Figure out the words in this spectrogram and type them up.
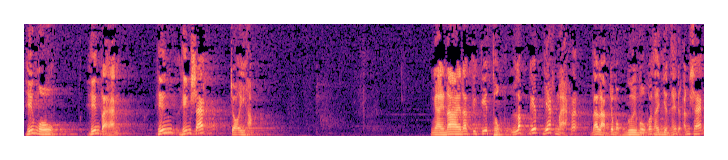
hiến mô hiến tạng hiến hiến sát cho y học. Ngày nay đó cái kỹ thuật lắp ghép giác mạc đó đã làm cho một người mù có thể nhìn thấy được ánh sáng.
